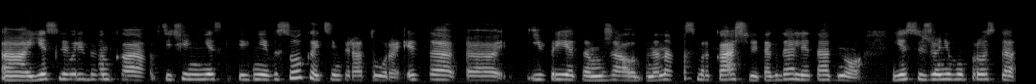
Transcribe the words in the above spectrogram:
А, если у ребенка в течение нескольких дней высокая температура, это а, и при этом жалобы на насморк, кашель и так далее, это одно. Если же у него просто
